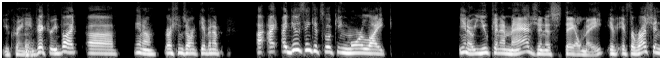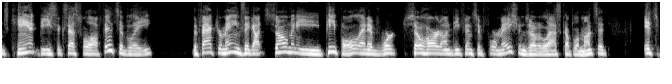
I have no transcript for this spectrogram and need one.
Ukrainian Yeah. victory. But uh, you know, Russians aren't giving up. I, I I do think it's looking more like, you know, you can imagine a stalemate if if the Russians can't be successful offensively the fact remains they got so many people and have worked so hard on defensive formations over the last couple of months that it's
